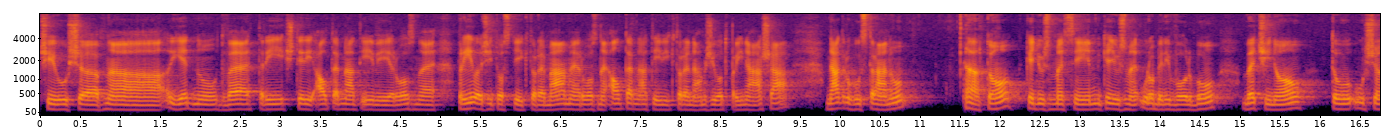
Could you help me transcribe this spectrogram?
či už eh, jednu, dve, tri, štyri alternatívy, rôzne príležitosti, ktoré máme, rôzne alternatívy, ktoré nám život prináša. Na druhú stranu, eh, to, keď už sme, si, keď už sme urobili voľbu, väčšinou tu už eh,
